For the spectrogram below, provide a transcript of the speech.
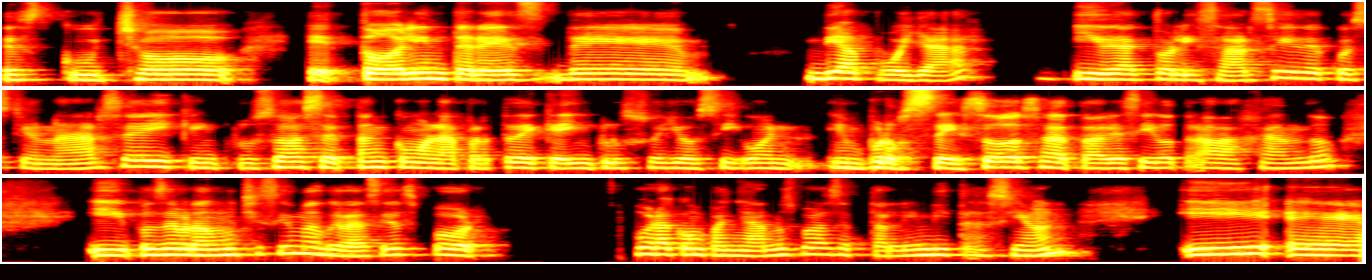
escucho eh, todo el interés de, de apoyar y de actualizarse y de cuestionarse y que incluso aceptan como la parte de que incluso yo sigo en, en proceso, o sea, todavía sigo trabajando. Y pues de verdad, muchísimas gracias por, por acompañarnos, por aceptar la invitación. Y eh,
